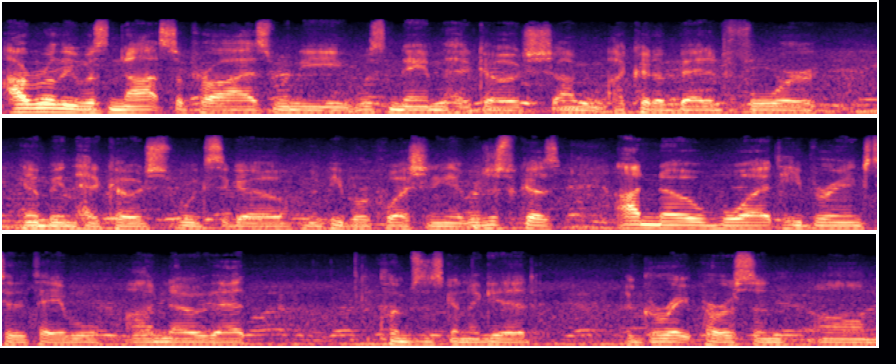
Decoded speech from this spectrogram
I really was not surprised when he was named the head coach. I'm, i could have betted for him being the head coach weeks ago when people were questioning it, but just because I know what he brings to the table, I know that Clemson's going to get a great person um,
